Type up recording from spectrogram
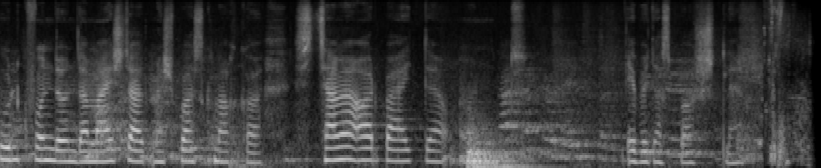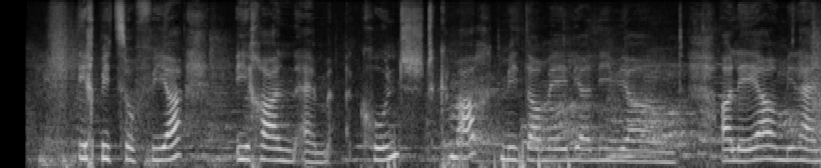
cool gefunden und am meisten hat mir Spaß gemacht, das Zusammenarbeiten und eben das Basteln. Ich bin Sophia. Ich habe ähm, Kunst gemacht mit Amelia, Livia und Alea und wir haben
